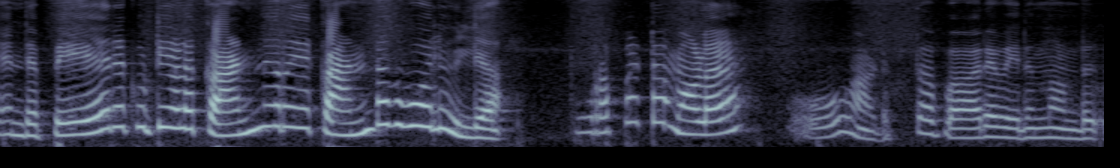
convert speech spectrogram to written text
എന്റെ പേരക്കുട്ടികളെ കണ്ണിറയെ കണ്ടതുപോലും ഇല്ല. പുറപ്പെട്ട മോളെ? ഓ അടുത്ത പാര വരുന്നുണ്ട്.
